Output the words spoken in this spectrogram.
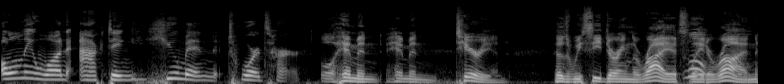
only one acting human towards her. Well, him and him and Tyrion, because we see during the riots Well, later on.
